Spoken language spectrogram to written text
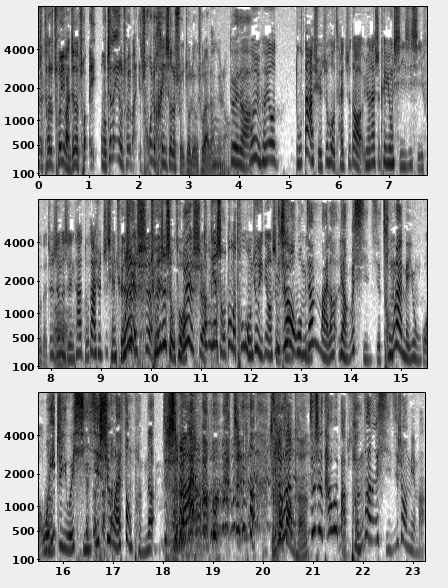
就他说搓衣板真的搓，哎，我真的用搓衣板一搓就黑色的水就流出来了那种。对的，我女朋友。读大学之后才知道，原来是可以用洗衣机洗衣服的，这是真的事情。他读大学之前全是全是手搓，我也是。冬天手冻得通红就一定要手搓。你知道我们家买了两个洗衣机，从来没用过。我一直以为洗衣机是用来放盆的，就是 真的。什么叫放盆？就是他会把盆放那个洗衣机上面嘛。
